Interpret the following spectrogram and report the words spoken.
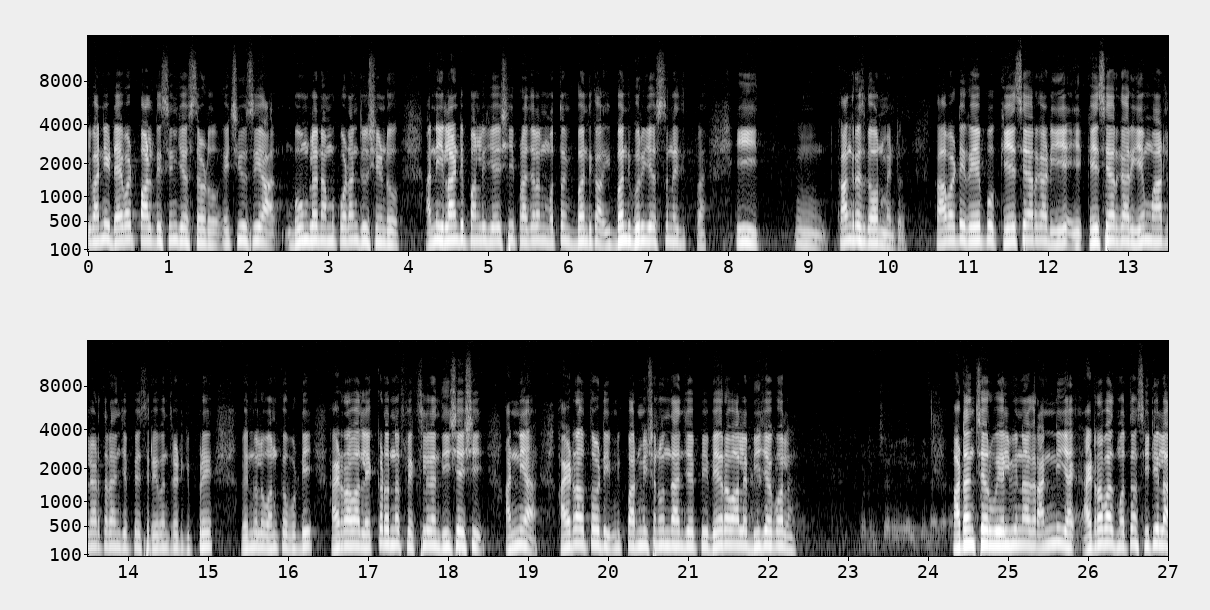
ఇవన్నీ డైవర్ట్ పాలిటిక్స్ని చేస్తాడు. హెచ్యూసి భూములను అమ్ముకోవడానికి చూసిండు. అన్ని ఇలాంటి పనులు చేసి ప్రజలను మొత్తం ఇబ్బంది ఇబ్బంది గురి చేస్తున్నది ఈ కాంగ్రెస్ గవర్నమెంట్. కాబట్టి రేపు కేసీఆర్ గారు ఏ కేసీఆర్ గారు ఏం మాట్లాడతారని చెప్పేసి రేవంత్ రెడ్డికి ఇప్పుడే వెన్నులు వనుకబుడ్డి హైదరాబాద్లో ఎక్కడున్న ఫ్లెక్స్లు కానీ తీసేసి అన్ని హైదరాబాద్ తోటి మీకు పర్మిషన్ ఉందా అని చెప్పి వేరే వాళ్ళ బీజేపీ వాళ్ళు పటన్ చెరువు ఎల్బీ నగర్ అన్ని హైదరాబాద్ మొత్తం సిటీలో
